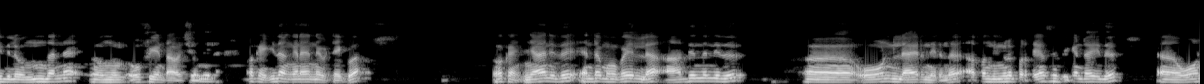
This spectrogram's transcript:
ഇതിലൊന്നും തന്നെ ഒന്നും ഓഫ് ചെയ്യേണ്ട ആവശ്യമൊന്നുമില്ല. ഓക്കെ ഇത് അങ്ങനെ തന്നെ വിട്ടേക്കുക ഓക്കെ ഞാനിത് എന്റെ മൊബൈലിൽ ആദ്യം തന്നെ ഇത് ഓണിലായിരുന്നിരുന്നത് അപ്പം നിങ്ങൾ പ്രത്യേകം ശ്രദ്ധിക്കേണ്ട ഇത് ഓൺ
